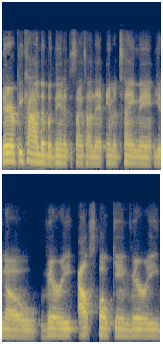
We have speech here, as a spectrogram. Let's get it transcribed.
therapy kind of, but then at the same time that entertainment, you know, very outspoken, very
